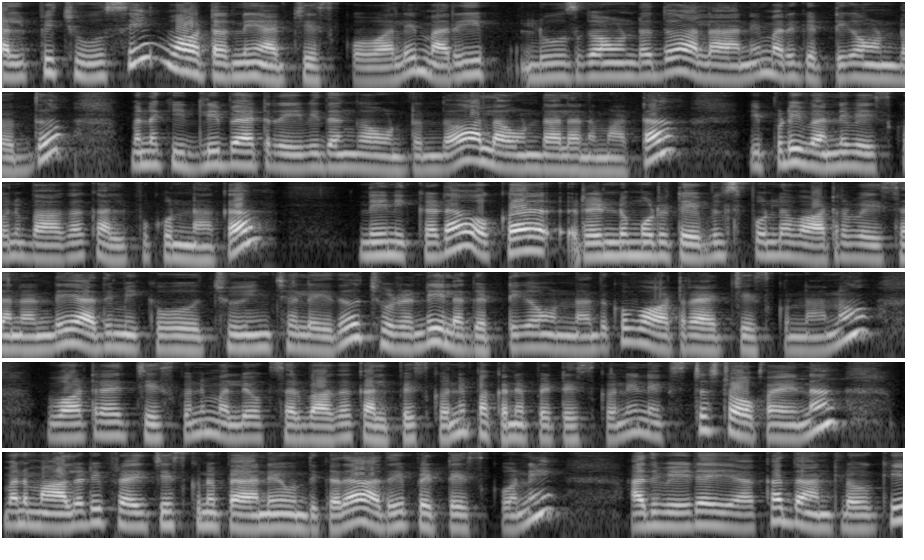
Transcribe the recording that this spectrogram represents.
కలిపి చూసి వాటర్ని యాడ్ చేసుకోవాలి. మరీ లూజ్గా ఉండొద్దు అలా అని మరి గట్టిగా ఉండొద్దు. మనకి ఇడ్లీ బ్యాటర్ ఏ విధంగా ఉంటుందో అలా ఉండాలన్నమాట. ఇప్పుడు ఇవన్నీ వేసుకొని బాగా కలుపుకున్నాక నేను ఇక్కడ ఒక రెండు మూడు టేబుల్ స్పూన్ల వాటర్ వేసానండి. అది మీకు చూపించలేదు చూడండి ఇలా గట్టిగా ఉన్నందుకు వాటర్ యాడ్ చేసుకున్నాను. వాటర్ యాడ్ చేసుకొని మళ్ళీ ఒకసారి బాగా కలిపేసుకొని పక్కన పెట్టేసుకొని నెక్స్ట్ స్టవ్ పైన మనం ఆల్రెడీ ఫ్రై చేసుకున్న ప్యానే ఉంది కదా అదే పెట్టేసుకొని అది వేడయ్యాక దాంట్లోకి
